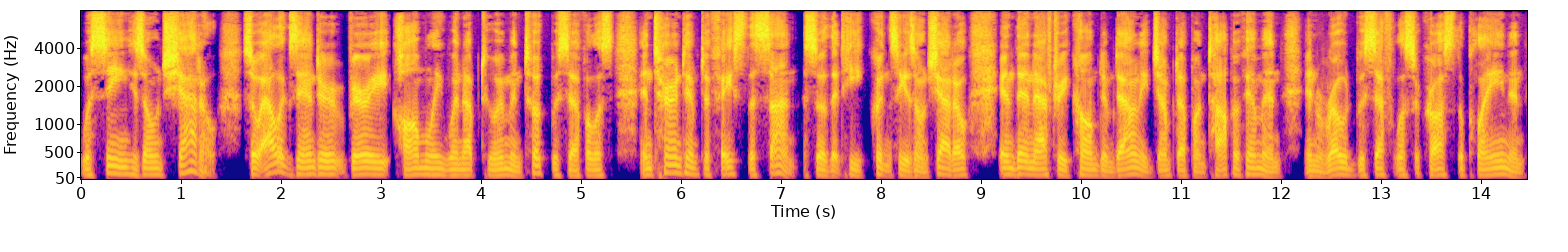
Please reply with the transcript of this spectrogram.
was seeing his own shadow so Alexander very calmly went up to him and took Bucephalus and turned him to face the sun so that he couldn't see his own shadow. And then after he calmed him down, he jumped up on top of him and, and rode Bucephalus across the plain. And,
